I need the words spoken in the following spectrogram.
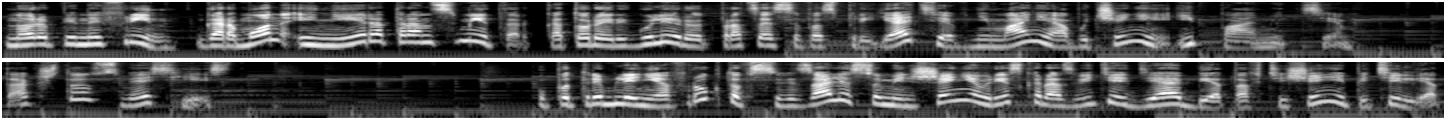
норопинефрин, гормон и нейротрансмиттер, который регулирует процессы восприятия, внимания, обучения и памяти. Так что связь есть. Употребление фруктов связали с уменьшением риска развития диабета в течение 5 лет.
